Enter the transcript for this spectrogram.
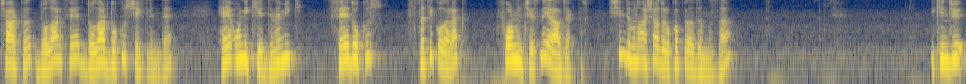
çarpı dolar F dolar 9 şeklinde H12 dinamik F9 statik olarak formül içerisinde yer alacaktır. Şimdi bunu aşağı doğru kopyaladığımızda ikinci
